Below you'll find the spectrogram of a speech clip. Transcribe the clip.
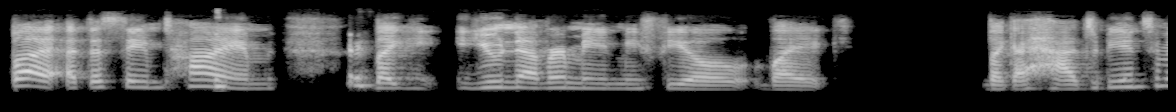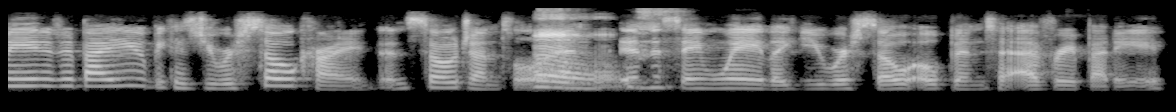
But at the same time, like you never made me feel like like I had to be intimidated by you because you were so kind and so gentle and oh in the same way like you were so open to everybody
